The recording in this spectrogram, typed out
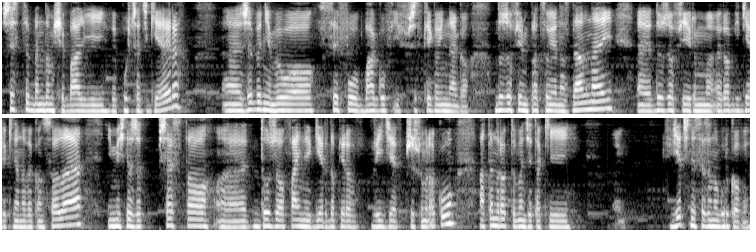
wszyscy będą się bali wypuszczać gier, e, żeby nie było syfu, bugów i wszystkiego innego. Dużo firm pracuje na zdalnej, e, dużo firm robi gierki na nowe konsole i myślę, że przez to e, dużo fajnych gier dopiero wyjdzie w przyszłym roku, a ten rok to będzie taki wieczny sezon ogórkowy.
